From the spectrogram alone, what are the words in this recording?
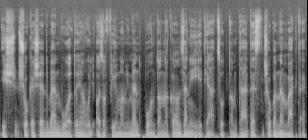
És sok esetben volt olyan, hogy az a film, ami ment, pont annak a zenéjét játszottam, tehát ezt sokan nem vágták.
